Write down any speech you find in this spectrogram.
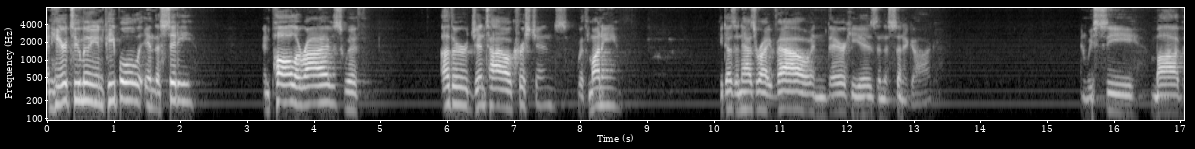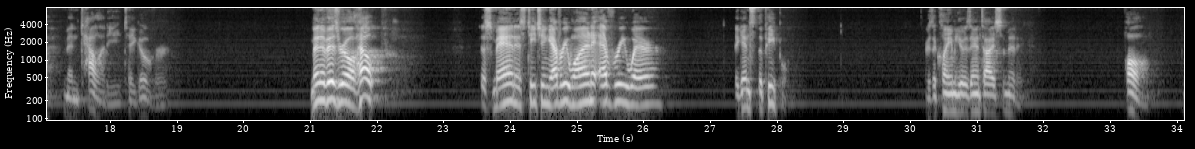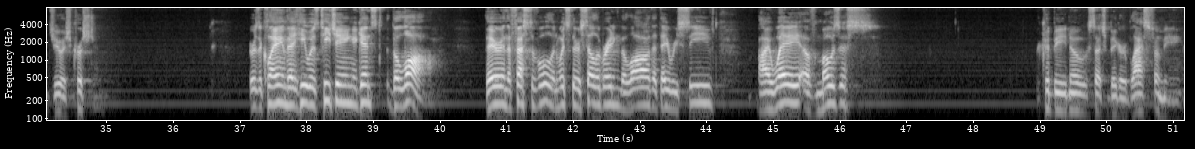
And here, two million people in the city, and Paul arrives with other Gentile Christians with money. He does a Nazarite vow, and there he is in the synagogue. And we see mob mentality take over Men of Israel, help. This man is teaching everyone everywhere against the people. There's a claim he was anti Semitic. Paul, Jewish Christian. There's a claim that he was teaching against the law. There in the festival in which they're celebrating the law that they received by way of Moses, there could be no such bigger blasphemy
